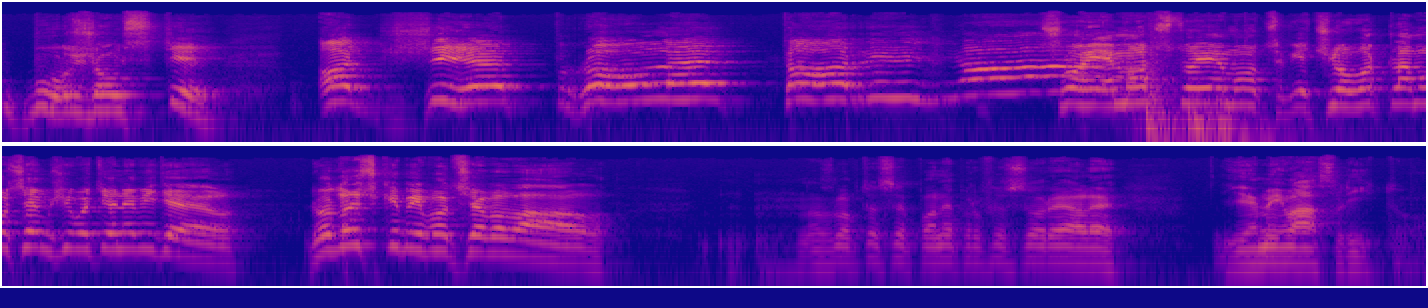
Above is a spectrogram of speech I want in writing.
buržousti, ať žije proletariát! Co je moc, to je moc. Většího otlamu jsem v životě neviděl. Do držky by potřeboval. Nazlobte se, pane profesore, ale je mi vás líto.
